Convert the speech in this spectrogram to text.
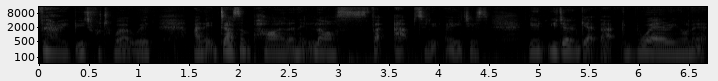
very beautiful to work with and it doesn't pile and it lasts for absolute ages. You, you don't get that wearing on it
